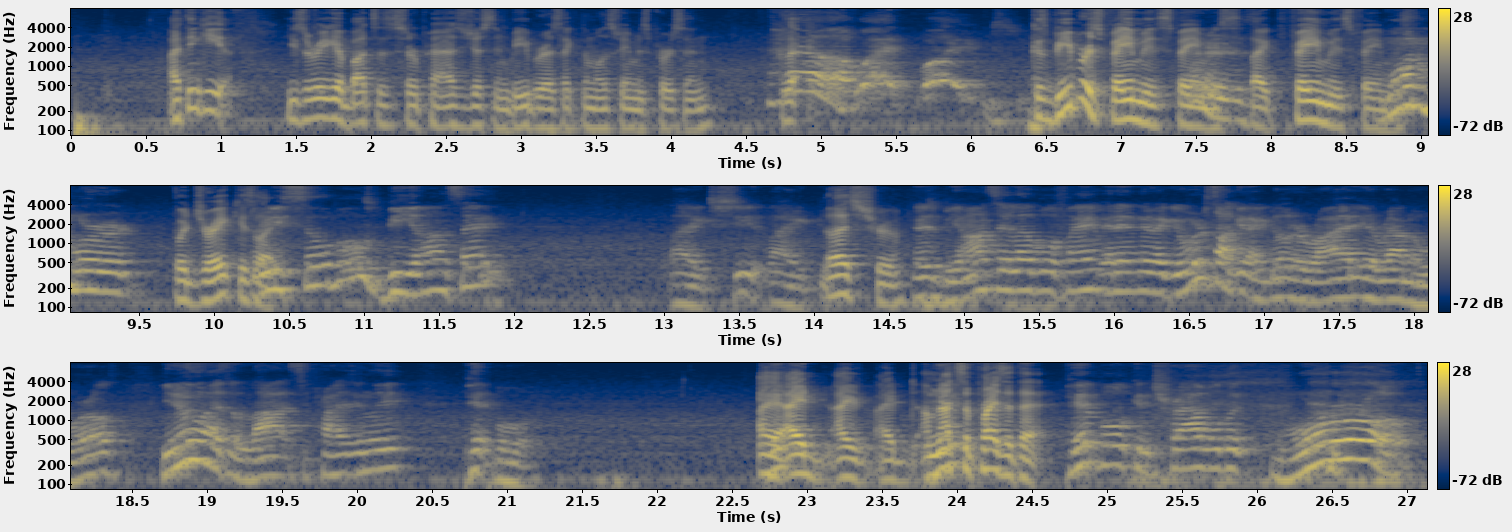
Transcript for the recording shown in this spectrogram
I think he he's already about to surpass Justin Bieber as like the most famous person. Hell, what? What? Because Bieber's famous, famous, There's like famous, famous. One word, But Drake is three like, syllables. Beyonce. Like she, like that's true. there's Beyonce level of fame, and then like if we're talking like notoriety around the world. You know who has a lot? Surprisingly, Pitbull. I, I, I, I, I'm not surprised at that. Pitbull can travel the world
